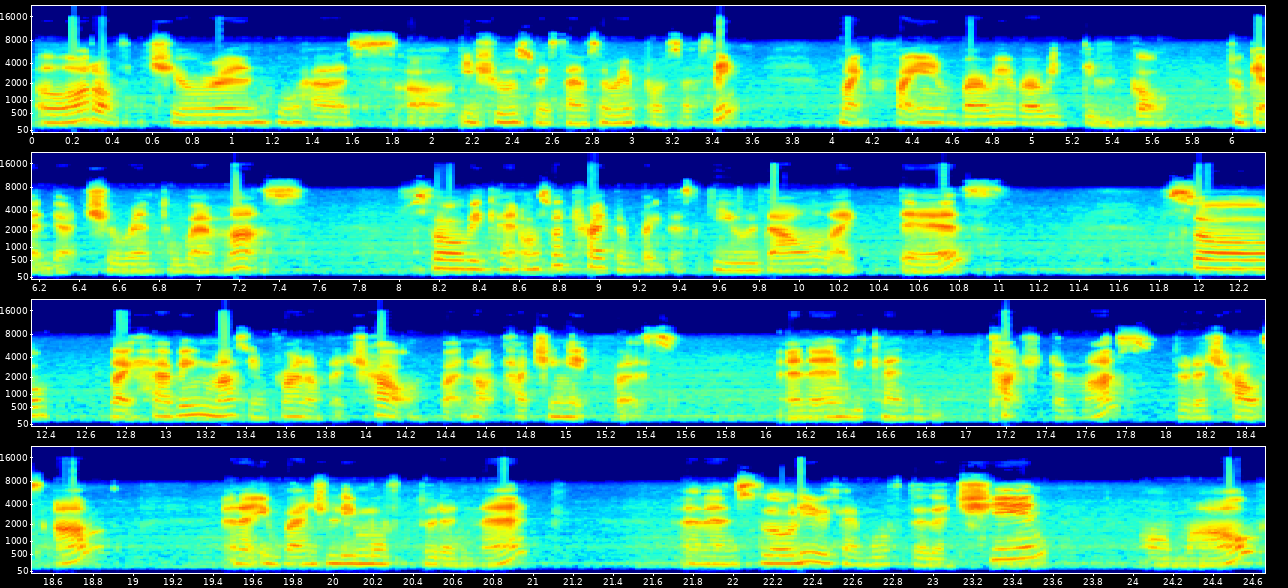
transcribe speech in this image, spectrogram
a lot of children who has uh, issues with sensory processing might find it very very difficult to get their children to wear masks. So we can also try to break the skill down like this. So like having mask in front of the child but not touching it first. And then we can touch the mask to the child's arm and then eventually move to the neck and then slowly you can move to the chin or mouth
